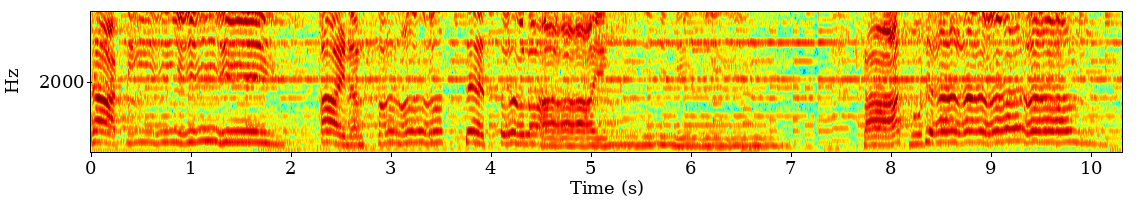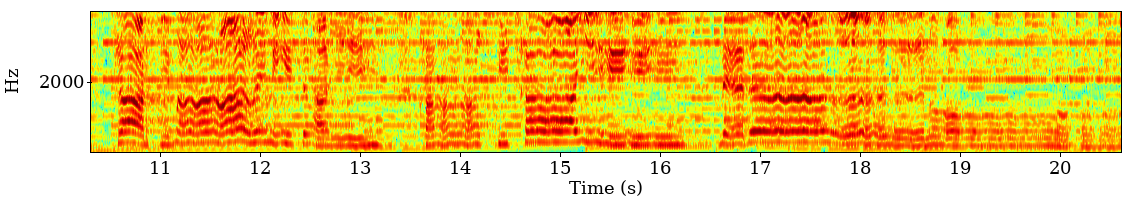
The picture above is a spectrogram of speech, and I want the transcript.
ชาตินี้อายนั้นพักแต่เธอลาย สาธุเด้อชาติสิมาให้มีใจ หากพี่ชายแน่เด้อน้อ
